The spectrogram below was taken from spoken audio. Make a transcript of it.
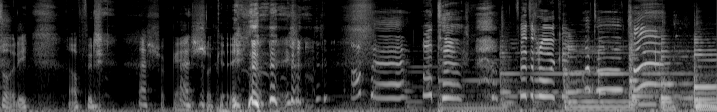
Sorry, aber Das ist schon das ist okay. Ade! Bitte schauen.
